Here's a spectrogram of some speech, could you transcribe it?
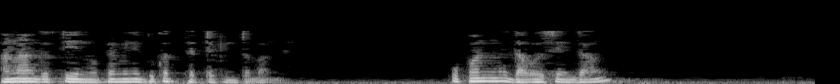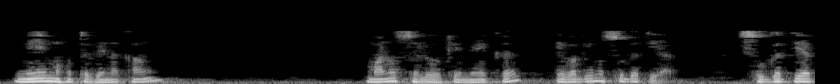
අනාගතයේ නොපැමිණි දුකත් පැත්තකින් තබන්න. උපන්න දවසේ ඉඳන් මේ මොහොත වෙනකන් මනුස්ස ලෝකේ මේක ඒ වගේම සුගතියක්. සුගතියක්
